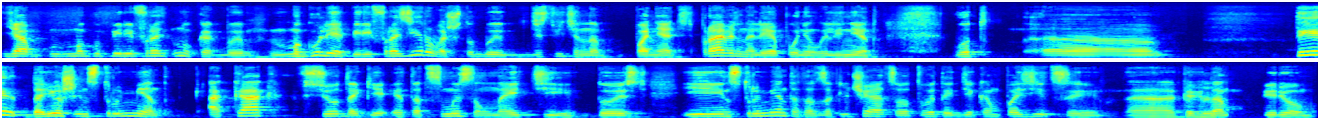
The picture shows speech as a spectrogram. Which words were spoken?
я могу перефразировать, ну, как бы, могу ли я перефразировать, чтобы действительно понять, правильно ли я понял или нет. Вот ты даешь инструмент, а как все-таки этот смысл найти? То есть и инструмент этот заключается вот в этой декомпозиции, э, когда mm-hmm. мы берем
